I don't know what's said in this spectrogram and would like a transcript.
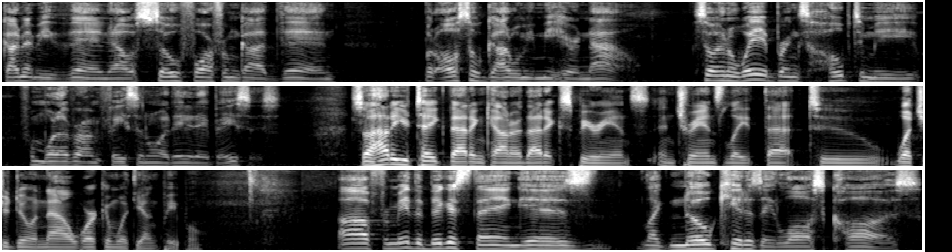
God met me then. I was so far from God then, but also God will meet me here now. So in a way, it brings hope to me from whatever I'm facing on a day to day basis. So how do you take that encounter, that experience, and translate that to what you're doing now, working with young people? Uh, for me, the biggest thing is like no kid is a lost cause,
